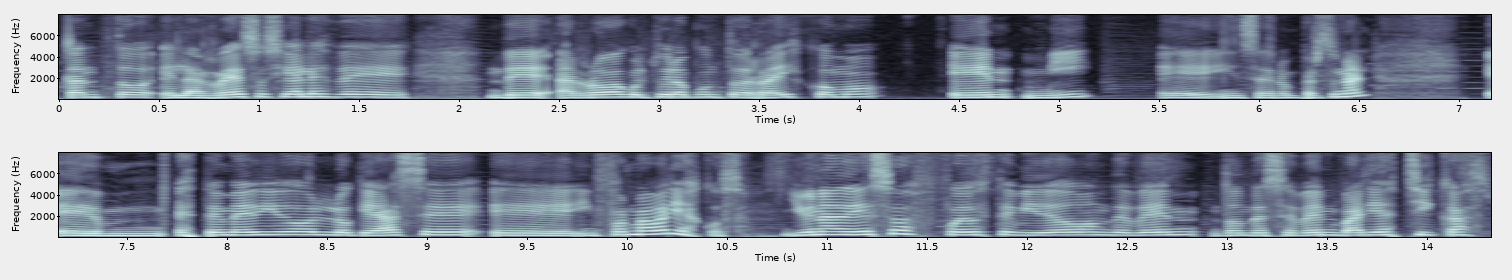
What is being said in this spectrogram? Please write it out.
tanto en las redes sociales de, de arroba cultura como en mi eh, Instagram personal. Eh, este medio lo que hace eh, informa varias cosas y una de esas fue este video donde ven donde se ven varias chicas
